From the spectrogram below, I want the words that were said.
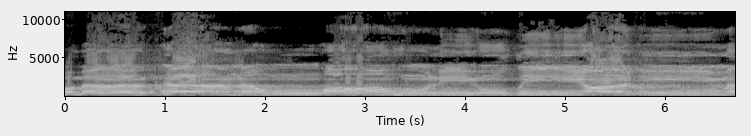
وما كان الله ليضيع إيمانكم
